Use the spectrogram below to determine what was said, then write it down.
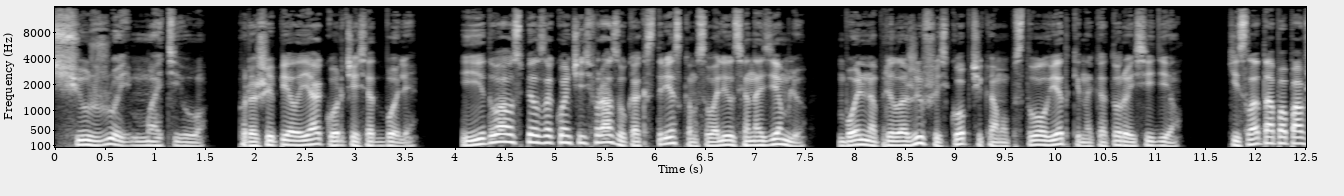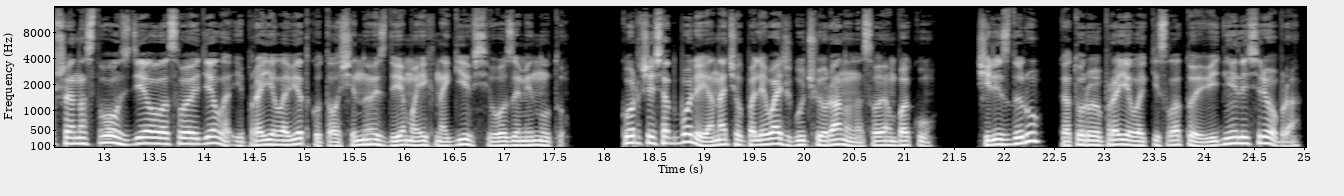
«Чужой, мать его!» – прошипел я, корчась от боли. И едва успел закончить фразу, как с треском свалился на землю, больно приложившись копчиком об ствол ветки, на которой сидел. Кислота, попавшая на ствол, сделала свое дело и проела ветку толщиной с две моих ноги всего за минуту. Корчась от боли, я начал поливать жгучую рану на своем боку. Через дыру, которую проела кислотой, виднелись ребра.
